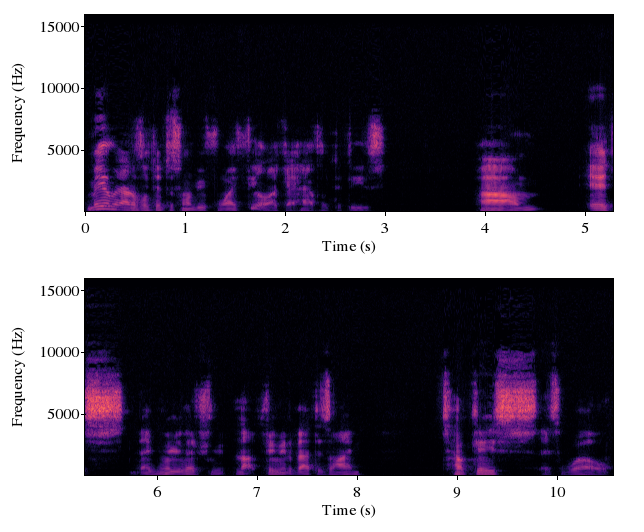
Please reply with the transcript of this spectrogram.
May or may not have looked at this one before. I feel like I have looked at these. Um, it's, I'm really not feeling bad design. Tuck case as well.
